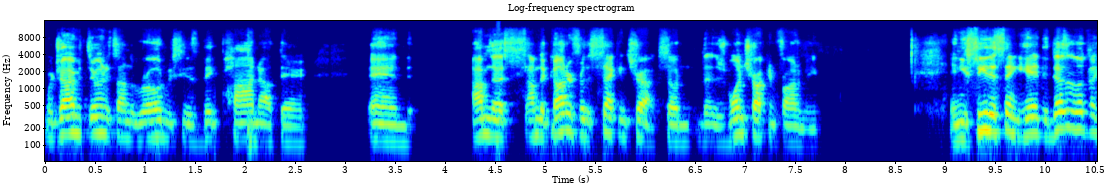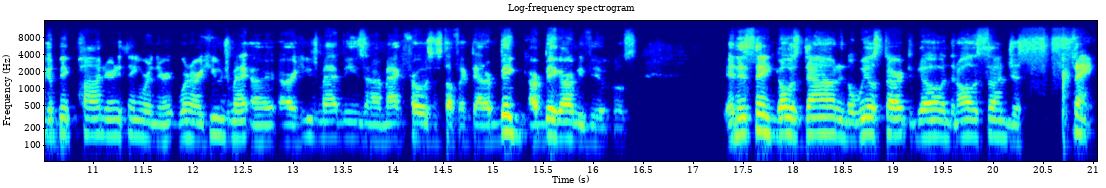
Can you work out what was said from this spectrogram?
we're driving through, and it's on the road. We see this big pond out there, and I'm the I'm the gunner for the second truck. So there's one truck in front of me, and you see this thing hit. It doesn't look like a big pond or anything. We're in, there, we're in our huge our, our huge MACVs and our Mac Pros and stuff like that. Our big our big Army vehicles and this thing goes down and the wheels start to go and then all of a sudden just sank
